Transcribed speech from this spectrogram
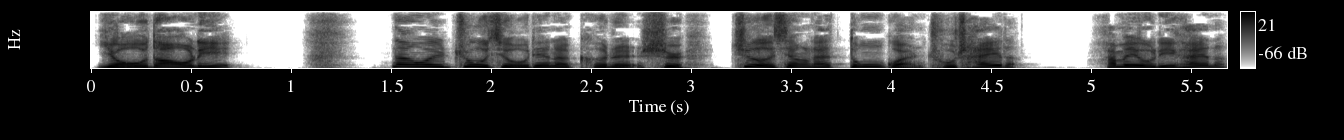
有道理。那位住酒店的客人是浙江来东莞出差的，还没有离开呢。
